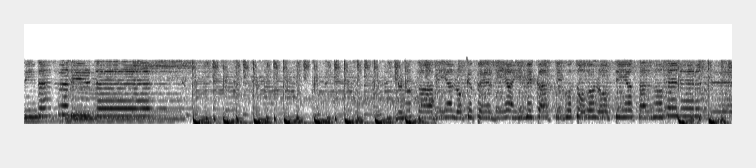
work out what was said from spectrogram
Y tantas veces sabía lo que perdía y me castigo todos los días al no tenerte.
